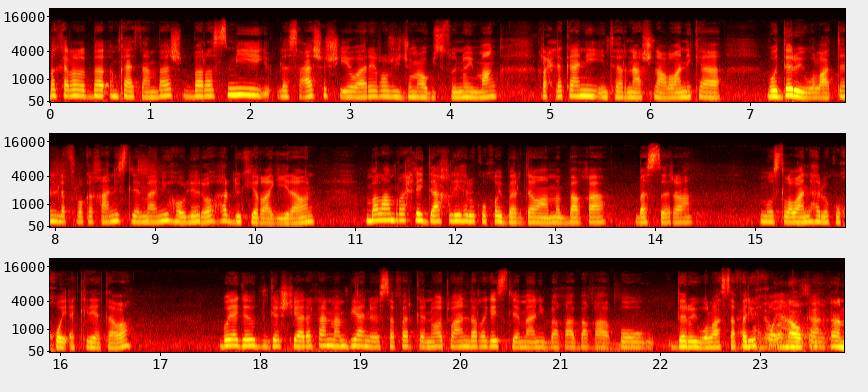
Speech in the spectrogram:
بەکربئمکاتان باش بەڕەسمی لە سەعات شەشی ئێوارەی ڕۆژی جومعە و بیست و نۆی مانگ ڕەحلەکانی ئینتەرناشناڵ ئەوانەی کە بۆ دەروی وڵاتن لە فڕۆکەخانەی سلێمانی و هەولێرەوە هەردووکی ڕاگیراون بەڵام ڕەحلەی داخلی هەروەکو خۆی بەردەوامە بەغا، بەسرە، موسڵەوانە هەروەکو خۆی ئەکرێتەوە. بۆیە گەر گەشتیارەکانمان بیانەوێت سەفەر کەنەوە توانن لە ڕێگەی سلێمانی بەغا بەغا بۆ دەرەوەی وڵات سەفەری خۆیان بکەن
